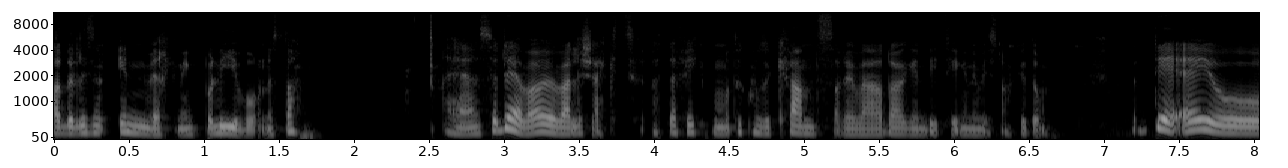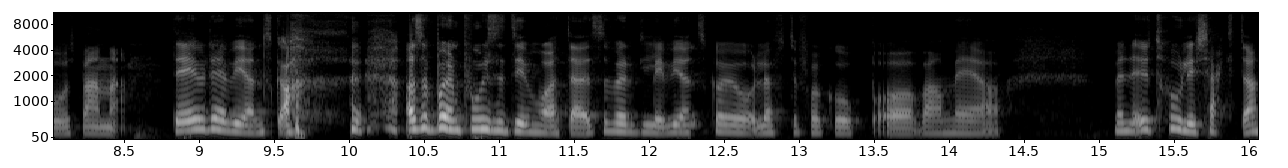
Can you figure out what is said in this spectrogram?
hadde liksom innvirkning på livet hennes, da. Eh, Så det var jo veldig kjekt. At det fikk på en måte konsekvenser i hverdagen, de tingene vi snakket om. Det er jo spennende. Det er jo det vi ønsker. altså på en positiv måte, selvfølgelig. Vi ønsker jo å løfte folk opp og være med og Men det er utrolig kjekt, da.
